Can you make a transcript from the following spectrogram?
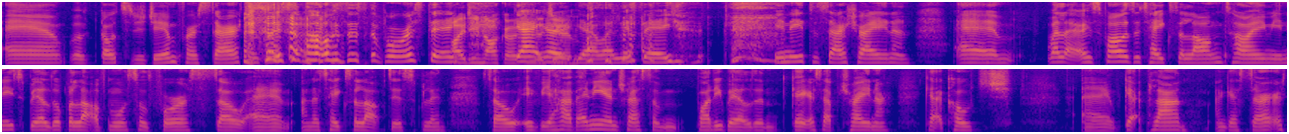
Um, we'll go to the gym for starters. I suppose is the first thing. I do not go to Get the your- gym. Yeah, well, you see, you need to start training. Um, well, I suppose it takes a long time. You need to build up a lot of muscle first. So, um, and it takes a lot of discipline. So, if you have any interest in bodybuilding, get yourself a trainer, get a coach, um, get a plan, and get started.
